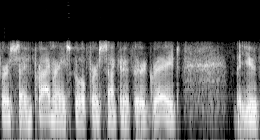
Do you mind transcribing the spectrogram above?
first in primary school, first, second, or third grade, that you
